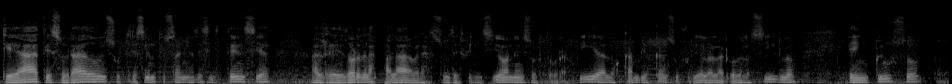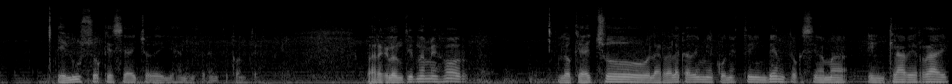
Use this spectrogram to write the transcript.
que ha atesorado en sus 300 años de existencia alrededor de las palabras, sus definiciones, su ortografía, los cambios que han sufrido a lo largo de los siglos e incluso el uso que se ha hecho de ellas en diferentes contextos. Para que lo entienda mejor, lo que ha hecho la Real Academia con este invento que se llama Enclave RAE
